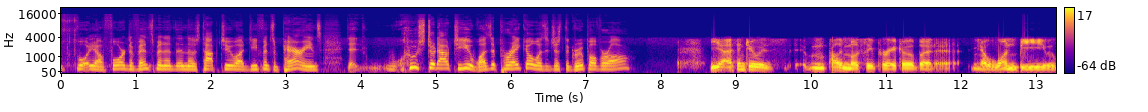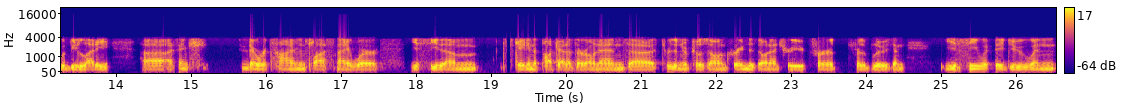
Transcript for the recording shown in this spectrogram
four, you know, four defensemen in those top two uh, defensive pairings, who stood out to you? Was it Parayko? Was it just the group overall? Yeah, I think it was probably mostly Parayko, but uh, you know, one B would be Leddy. Uh, I think there were times last night where you see them skating the puck out of their own ends uh, through the neutral zone, creating the zone entry for for the Blues, and you see what they do when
